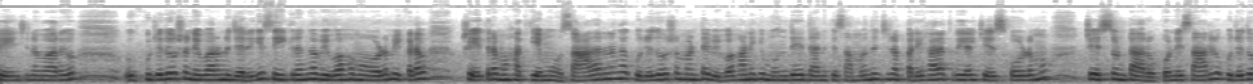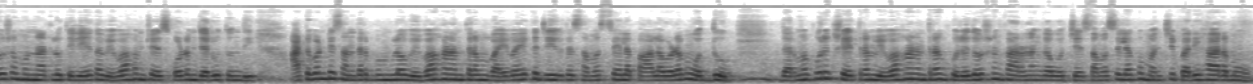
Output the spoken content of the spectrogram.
చేయించిన వారు కుజదోష నివారణ జరిగి శీఘ్రంగా వివాహం అవ్వడం ఇక్కడ క్షేత్ర మహత్యము. సాధారణంగా కుజదోషం అంటే వివాహానికి ముందే దానికి సంబంధించిన పరిహార క్రియలు చేసుకోవడము చేస్తుంటారు. కొన్నిసార్లు కుజదోషం ఉన్నట్లు తెలియక వివాహం చేసుకోవడం జరుగుతుంది. అటువంటి సందర్భంలో వివాహానంతరం వైవాహిక జీవిత సమస్యల పాలవడం వద్దు. ధర్మపురి క్షేత్రం వివాహానంతరం కుజదోషం కారణంగా వచ్చే సమస్యలకు మంచి పరిహారము.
